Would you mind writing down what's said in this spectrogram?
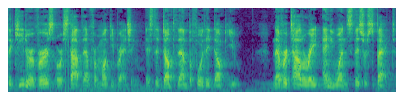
The key to reverse or stop them from monkey branching is to dump them before they dump you. Never tolerate anyone's disrespect,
